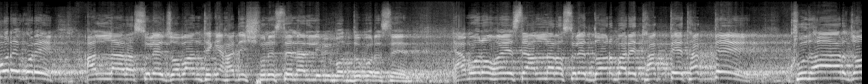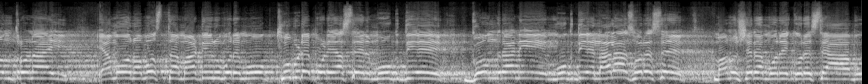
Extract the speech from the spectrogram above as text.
করে করে আল্লাহ রাসূলের জবান থেকে হাদিস শুনেছেন আর লিপিবদ্ধ করেছেন। এমনও হয়েছে আল্লাহ রাসূলের দরবারে থাকতে থাকতে ক্ষুধার যন্ত্রণায় এমন অবস্থা মাটির উপরে মুখ থুবড়ে পড়ে আছেন, মুখ দিয়ে গোংরানি, মুখ দিয়ে লালা ঝরেছে। মানুষেরা মনে করেছে আবু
